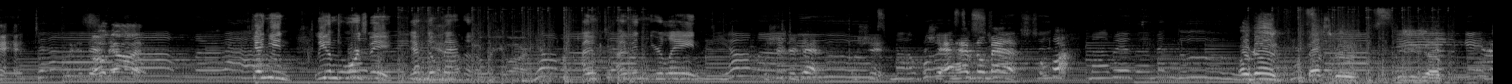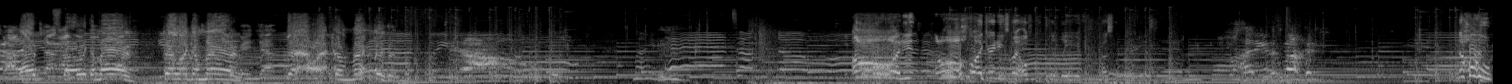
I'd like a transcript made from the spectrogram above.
oh god! Kenyon, lead him towards me. You have no Yeah, I don't mana. know where you are. I'm, I'm in your lane. Oh shit, they're dead. Oh shit. Oh shit, I have no mana. Oh fuck. Oh god, that's screwed. GG job. Dad, stand like a man. Stand like a man. Okay, Jack. Like a man. Oh, I didn't. Oh, I tried to use my ultimate to leave. I was hilarious. I'm hiding. No!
